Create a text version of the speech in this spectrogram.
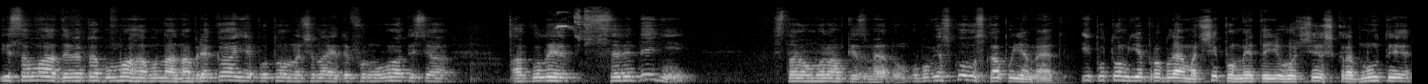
І сама ДВП бумага вона набрякає, потім починає деформуватися. А коли всередині ставимо рамки з медом, обов'язково скапує мед. І потім є проблема, чи помити його, чи шкрабнути.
